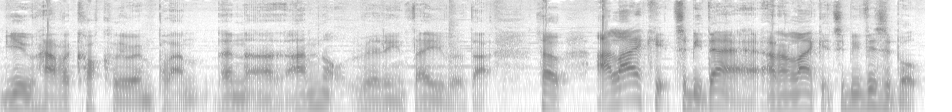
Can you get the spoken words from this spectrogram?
you have a cochlear implant, then uh, I'm not really in favour of that. So I like it to be there and I like it to be visible.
